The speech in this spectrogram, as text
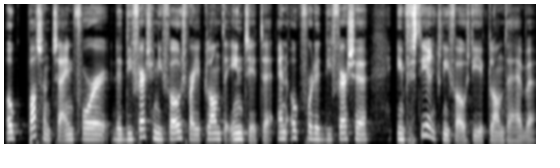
ook passend zijn voor de diverse niveaus waar je klanten in zitten en ook voor de diverse investeringsniveaus die je klanten hebben.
